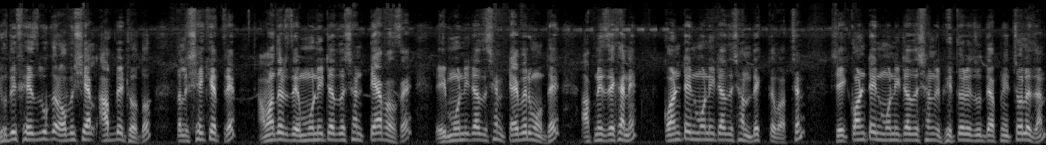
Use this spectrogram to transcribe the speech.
যদি ফেসবুকের অফিসিয়াল আপডেট হতো, তাহলে সেই ক্ষেত্রে আমাদের যে মনিটাইজেশন ট্যাব আছে, এই মনিটাইজেশন ট্যাবের মধ্যে আপনি যেখানে কন্টেন্ট মনিটাইজেশন দেখতে পাচ্ছেন, সেই কন্টেন্ট মনিটাইজেশনের ভিতরে যদি আপনি চলে যান,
